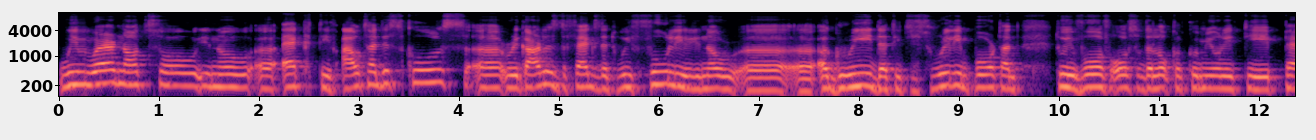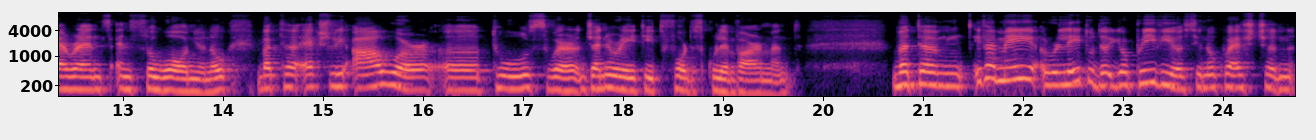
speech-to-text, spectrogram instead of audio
we were not so, you know, uh, active outside the schools, uh, regardless the fact that we fully, you know, uh, uh, agree that it is really important to involve also the local community, parents, and so on, you know. But uh, actually, our uh, tools were generated for the school environment. But um, if I may relate to the, your previous, you know, question,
